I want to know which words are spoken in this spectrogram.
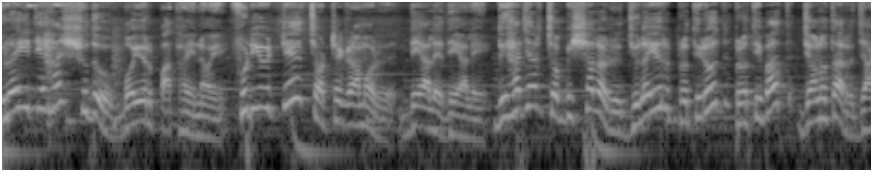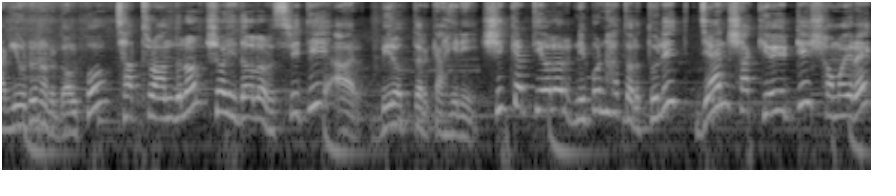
জুলাই ইতিহাস শুধু বইয়ের পাতায় নয়, ফুটিয়ে উঠছে চট্টগ্রামের দেয়ালে দেয়ালে। দু হাজার চব্বিশ সালের জুলাইয়ের প্রতিরোধ, প্রতিবাদ, জনতার জাগি উঠুনোর গল্প, ছাত্র আন্দোলন, শহীদ হলর স্মৃতি আর বীরত্বের কাহিনী। শিক্ষার্থী হলর নিপুণ হাতর তুলিত জ্যান সাক্ষী উঠছে সময়ের এক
